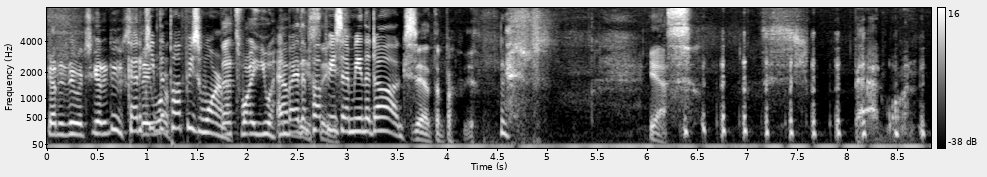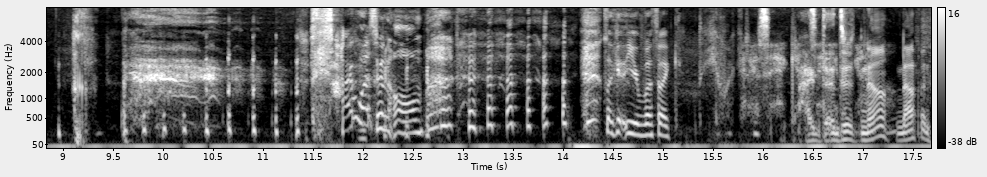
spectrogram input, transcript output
got to do what you got to do. Got to keep warm. the puppies warm. That's why you have And by the puppies, things. I mean the dogs. Yeah, the pu- Yes. Bad woman. I wasn't home. Look at you're both like, what can I say? I can't I, say anything. no nothing.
